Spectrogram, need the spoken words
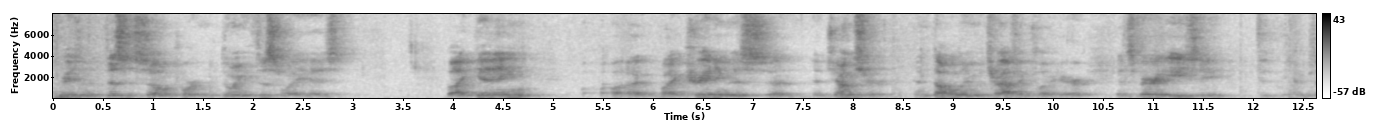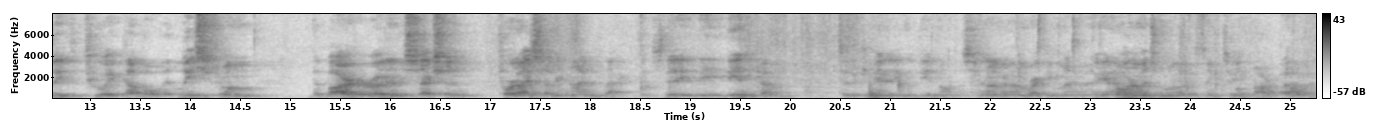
the reason that this is so important, doing it this way, is by getting, uh, by creating this uh, juncture and doubling the traffic flow here, it's very easy to complete the two-way couple, at least from the Bar Road intersection toward I-79 and back. It's the, the, the income to the community would be enormous. And I'm, I'm recommending, I want to mention one other thing too, by the way.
